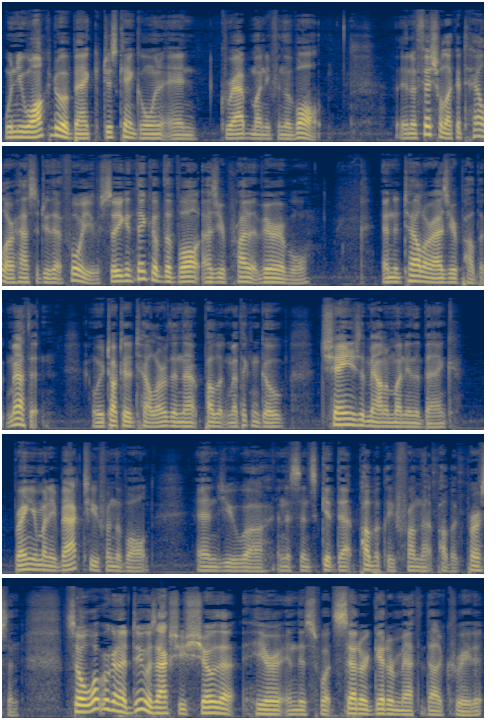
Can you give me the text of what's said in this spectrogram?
When you walk into a bank, you just can't go in and grab money from the vault. An official, like a teller, has to do that for you. So you can think of the vault as your private variable, and the teller as your public method. When you talk to the teller, then that public method can go change the amount of money in the bank, bring your money back to you from the vault, and you, uh, in a sense, get that publicly from that public person. So what we're going to do is actually show that here in this what setter getter method that I've created.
